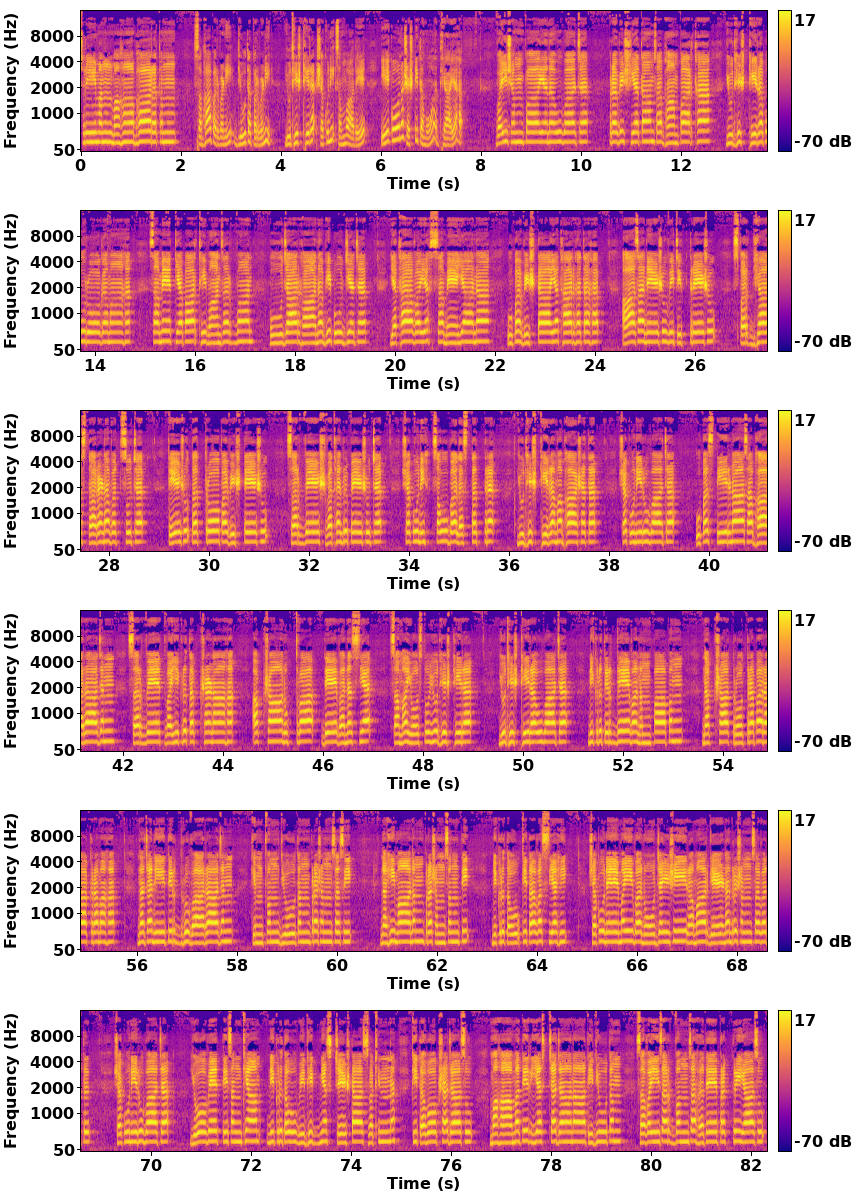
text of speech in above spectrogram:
श्रीमन्महाभारतम्। सभापर्वणि द्यूतपर्वणि युधिष्ठिरशकुनिसंवादे एकोनषष्टितमो अध्यायः वैशम्पायन उवाच। प्रविश्यतां सभां पार्था। युधिष्ठिरपुरोगमाः। समेत्य पार्थिवान् सर्वान्। पूजार्हानभिपूज्य च। यथा वयः समेयाना। उपविष्टा यथार्हतः। आसनेषु विचित्रेषु। स्पर्ध्यास्तरणवत्सु च तेषु तत्रोपविष्टेषु सर्वेष्वथ नृपेषु च शकुनिः सौबलस्तत्र युधिष्ठिरमभाषत। शकुनिरुवाच उपस्तीर्णा सभाराजन् सर्वे त्वयि कृतक्षणाः अक्षानुक्त्वा देवनस्य समयोस्तु युधिष्ठिर युधिष्ठिर उवाच निकृतिर्देवनम् पापम् न क्षात्रोऽत्र पराक्रमः न च नीतिर्ध्रुवा राजन् किम् त्वम् द्यूतम् प्रशंससि? न हि मानम् प्रशंसन्ति। निकृतौ कितवस्य हि? शकुनेमैव नो जैषीरमार्गेण नृशंसवत्। शकुनिरुवाच यो वेत्ति सङ्ख्याम् निकृतौ विधिज्ञश्चेष्टा स्वखिन्न कितवोक्षजासु। महामतिर्यश्च जानाति द्यूतम् स वै सर्वम् सहते प्रक्रियासु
